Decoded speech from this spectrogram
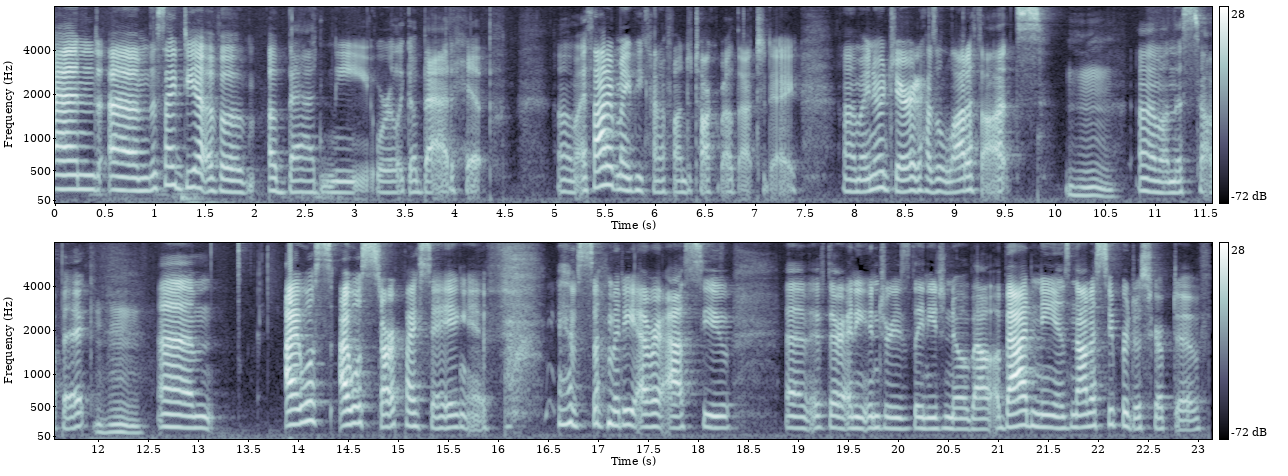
And um, this idea of a, a bad knee or like a bad hip um, I thought it might be kind of fun to talk about that today. Um, I know Jared has a lot of thoughts mm-hmm. um, on this topic. Mm-hmm. Um, I will I will start by saying if if somebody ever asks you um, if there are any injuries they need to know about, a bad knee is not a super descriptive.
